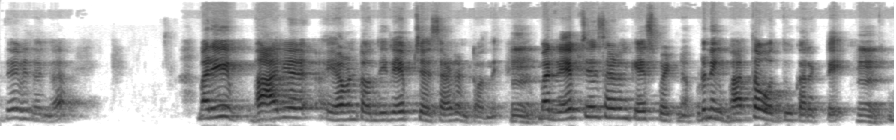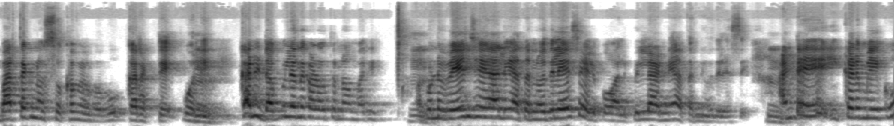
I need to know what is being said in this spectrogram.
అదేవిధంగా మరి భార్య ఏమంటోంది? రేప్ చేశాడు అంటోంది మరి రేప్ చేశాడని కేసు పెట్టినప్పుడు నీకు భర్త వద్దు కరెక్టే. భర్తకి నువ్వు సుఖం ఇవ్వవు కరెక్టే పోనీ. కానీ డబ్బులు ఎందుకు అడుగుతున్నావు మరి? అప్పుడు నువ్వేం చేయాలి? అతన్ని వదిలేసి వెళ్ళిపోవాలి పిల్లాడిని అతన్ని వదిలేసి. అంటే ఇక్కడ మీకు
